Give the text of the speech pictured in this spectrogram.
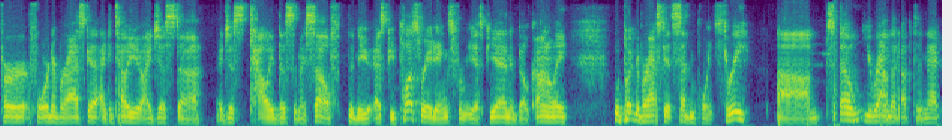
for for Nebraska. I can tell you, I just uh, I just tallied this to myself. The new SP Plus ratings from ESPN and Bill Connolly would put Nebraska at seven point three. Um, so you round that up to the ne-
